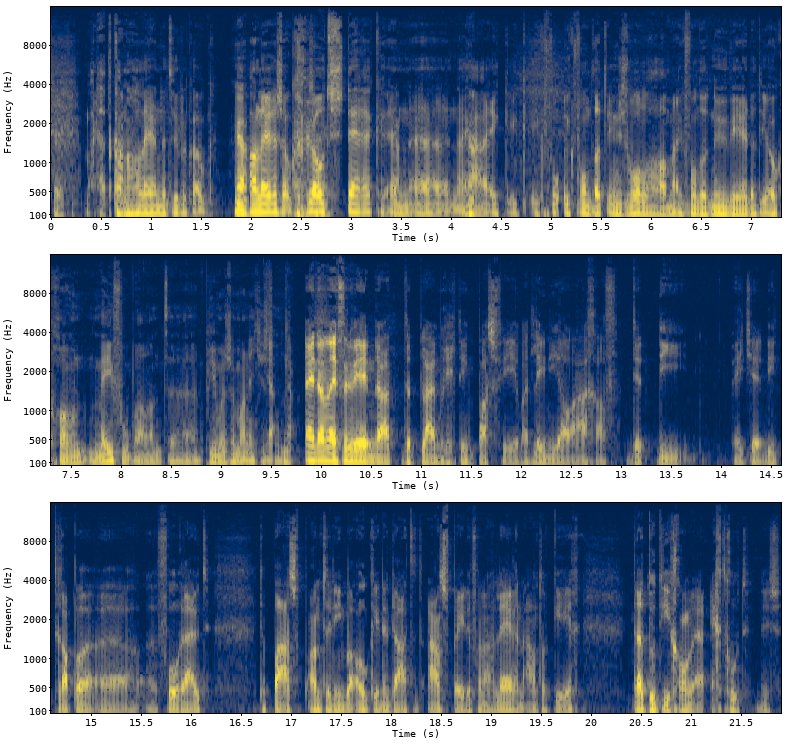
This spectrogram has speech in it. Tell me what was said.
Zeker. Maar dat kan Haller natuurlijk ook. Ja. Haller is ook Ja, groot, sterk. En eh, nou ja, ik, ik, ik, vond, ik vond dat in Zwolle al. Maar ik vond het nu weer dat hij ook gewoon meevoetballend eh, prima zijn mannetje stond. En dan even weer inderdaad de pluim richting Pasveer, wat Lindy al aangaf. Die, die, weet je, die trappen eh, vooruit. De paas op Anthony, maar ook inderdaad het aanspelen van Haller een aantal keer. Dat doet hij gewoon echt goed. Dus,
